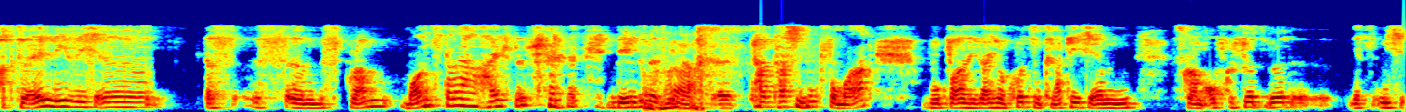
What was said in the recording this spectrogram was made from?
Aktuell lese ich, äh, das ist ähm, Scrum Monster heißt es. in dem Sinne ist es ein äh, Taschenbuchformat, wo quasi, sage ich mal, kurz und knackig ähm, Scrum aufgeführt wird, jetzt nicht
